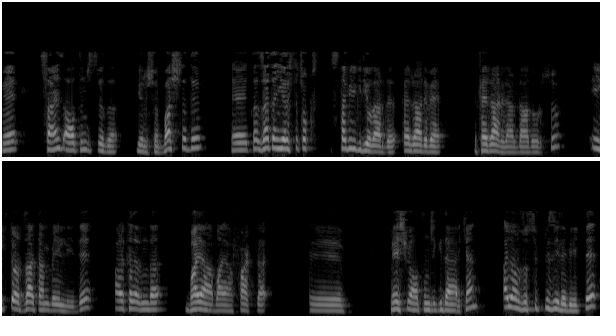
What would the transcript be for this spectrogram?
ve Sainz 6. sırada yarışa başladı. E, zaten yarışta çok stabil gidiyorlardı Ferrari ve Ferrari'ler daha doğrusu. İlk dört zaten belliydi. Arkalarında baya baya farklı e, 5 ve 6. giderken Alonso sürpriziyle birlikte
